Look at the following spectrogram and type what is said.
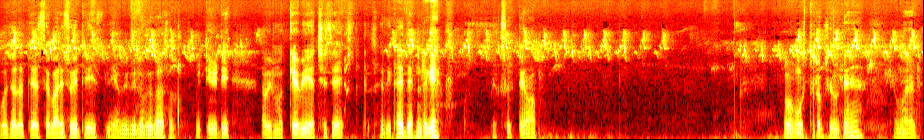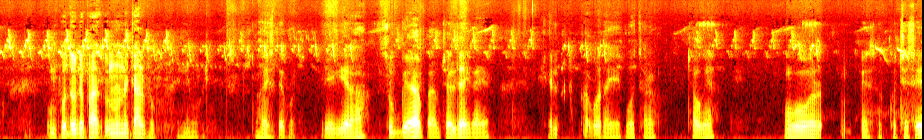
बहुत ज़्यादा तेज़ से बारिश हुई थी इसलिए अभी भी लोग सब मिट्टी विट्टी अभी मक्के भी अच्छे से, दिखाई देने लगे। देख सकते हो आप। तो उस तरफ़ चलते हैं। हमारे उन पौधों के पास उन्होंने चाल देखो ये ये रहा सूख गया पर अब चल जाएगा ये। खेल अब होता है बहुत सारा अच्छा हो गया। और ऐसा कुछ ऐसे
